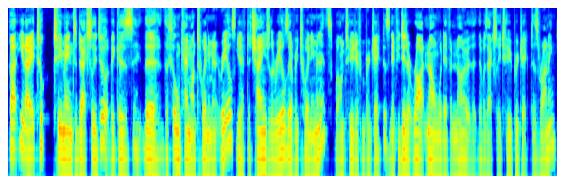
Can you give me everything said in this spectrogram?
But, you know, it took two men to actually do it because the, the film came on 20 minute reels. You'd have to change the reels every 20 minutes on two different projectors. And if you did it right, no one would ever know that there was actually two projectors running.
